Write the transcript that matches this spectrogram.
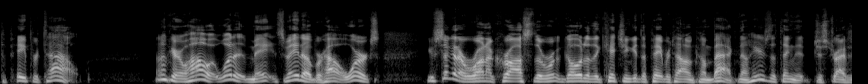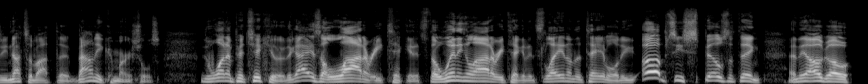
the paper towel. I don't care how it, what it it's made of or how it works. You're still got to run across the room, go to the kitchen, get the paper towel, and come back. Now, here's the thing that just drives me nuts about the bounty commercials. The one in particular, the guy has a lottery ticket. It's the winning lottery ticket. It's laying on the table, and he, oops, he spills the thing, and they all go,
